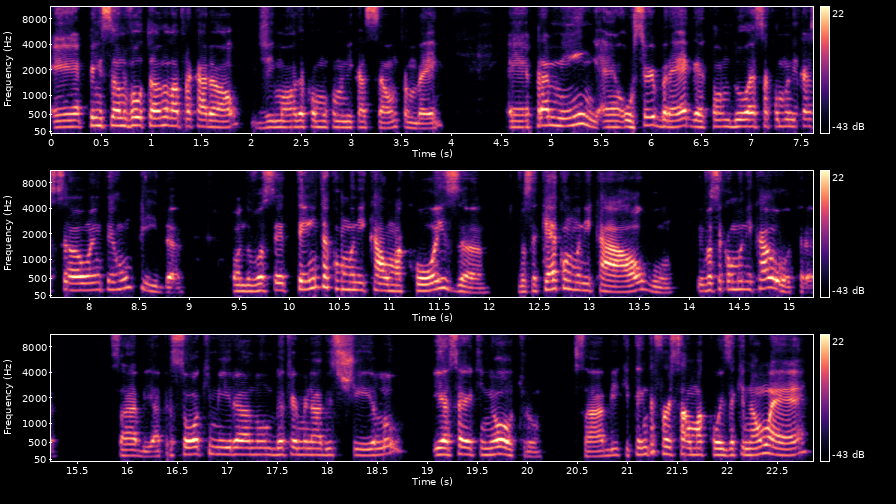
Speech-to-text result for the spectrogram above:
é, pensando, voltando lá para Carol, de moda como comunicação também, é, para mim, é, o ser brega é quando essa comunicação é interrompida. Quando você tenta comunicar uma coisa, você quer comunicar algo, e você comunica outra sabe? A pessoa que mira num determinado estilo e acerta em outro, sabe? Que tenta forçar uma coisa que não é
